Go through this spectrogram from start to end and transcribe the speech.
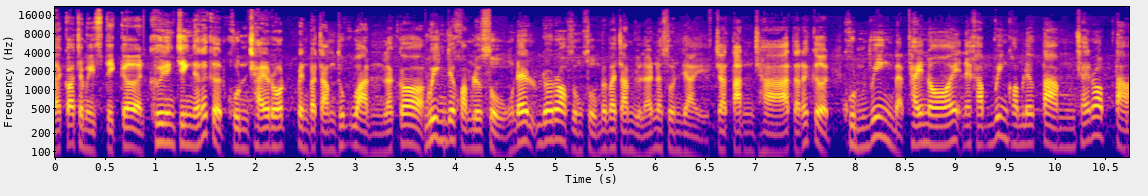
แล้วก็จะมีสติกเกอร์ คือจริงๆเนี่ยถ้าเกิดคุณใช้รถเป็นประจำทุกวัน แล้วก็วิ่งด้วยความเร็วสูง ได้ด้วยรอบสูงๆเป็นประจำอยู่แล้วนะส่วนใหญ่จะตันช้า แต่ถ้าเกิดคุณวิ่งแบบใช้น้อยนะครับวิ่งความเร็วต่ำใช้รอบต่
